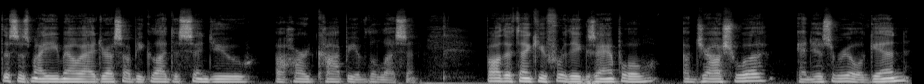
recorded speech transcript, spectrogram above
this is my email address. I'll be glad to send you a hard copy of the lesson. Father, thank you for the example of Joshua and Israel again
